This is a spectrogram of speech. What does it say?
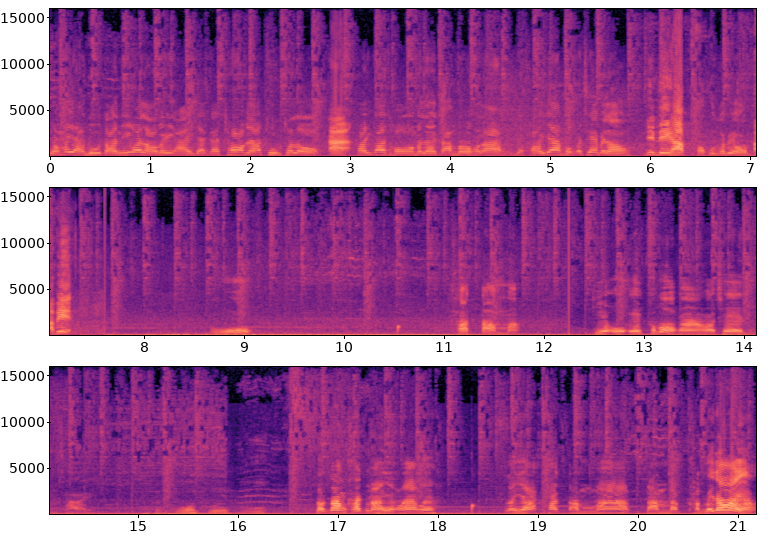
ยังไม่อยากดูตอนนี้ว่าเราเป็นยังไงอยากจะชอบแล้วถูกโฉลกอะท่านก็โทรมาเลยตามเบอร์ข้างล่าง เดี๋ยวขออนุญาตผมก็เช่ไปลอง ยินดีครับ ขอบคุณครับพี่โอมครับพี่ โอ้ คัดต่ำอะเกียร์ OX เขาบอกมาเหรอเชษใช่อุ้ยอุ้ยเราตั้งคัดใหม่อย่างแรกเลย ระยะคัดต่ำมาก ต่ำแบบขับไม่ได้อะ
